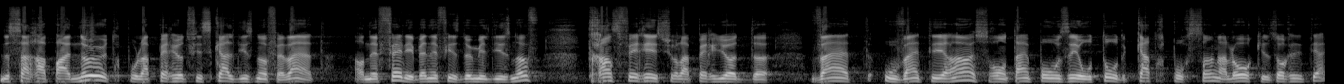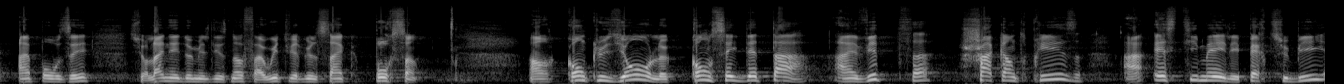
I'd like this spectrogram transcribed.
ne sera pas neutre pour la période fiscale 19 et 20. En effet, les bénéfices 2019 transférés sur la période 20 ou 21 seront imposés au taux de 4% alors qu'ils auraient été imposés sur l'année 2019 à 8,5% En conclusion, le Conseil d'État invite chaque entreprise à estimer les pertes subies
